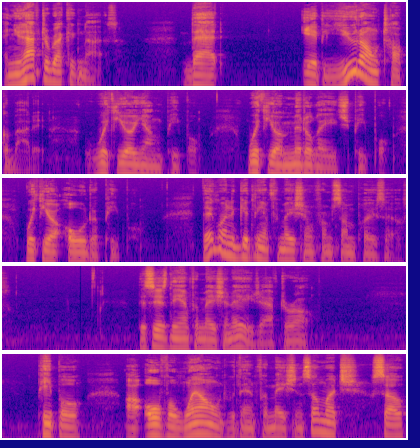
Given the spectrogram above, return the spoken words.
And you have to recognize that if you don't talk about it with your young people, with your middle aged people, with your older people, they're going to get the information from someplace else. This is the information age, after all. People are overwhelmed with information, so much so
